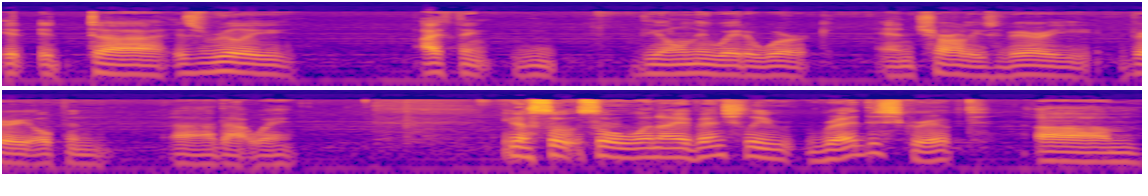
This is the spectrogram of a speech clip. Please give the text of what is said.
it it uh, is really, I think, the only way to work. And Charlie's very, very open uh, that way. You know, so, so when I eventually read the script, um,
